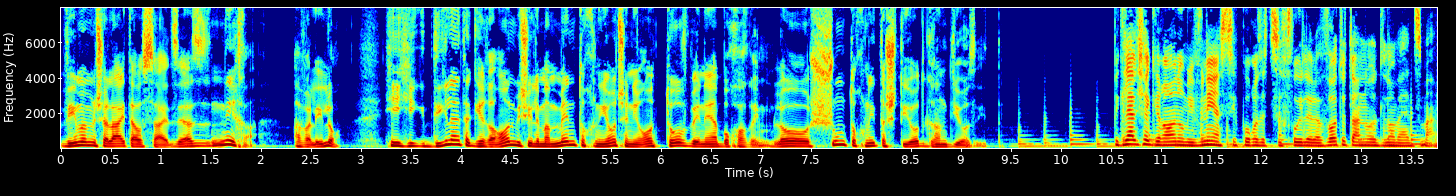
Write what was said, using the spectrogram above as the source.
ואם הממשלה הייתה עושה את זה, אז ניחא. אבל היא לא. היא הגדילה את הגירעון בשביל לממן תוכניות שנראות טוב בעיני הבוחרים, לא שום תוכנית תשתיות גרנדיוזית. בגלל שהגירעון הוא מבני, הסיפור הזה צפוי ללוות אותנו עוד לא מעט זמן.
